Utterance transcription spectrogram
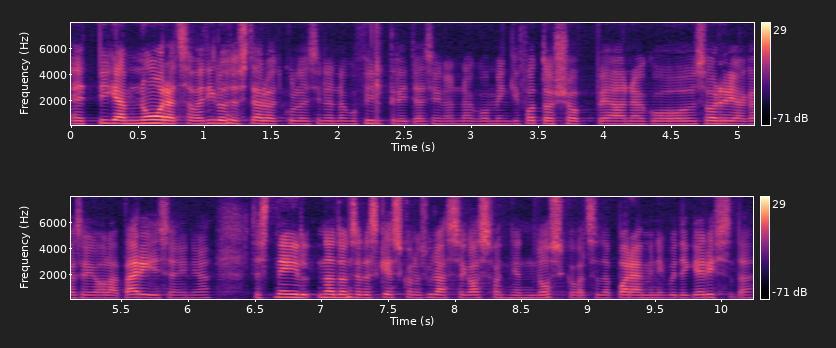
et pigem noored saavad ilusasti aru, et kuule, siin on nagu filtrid ja siin on nagu mingi Photoshop ja nagu sorry, aga see ei ole päris, on ju. sest neil, nad on selles keskkonnas üles kasvanud, nii et nad oskavad seda paremini kuidagi eristada.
